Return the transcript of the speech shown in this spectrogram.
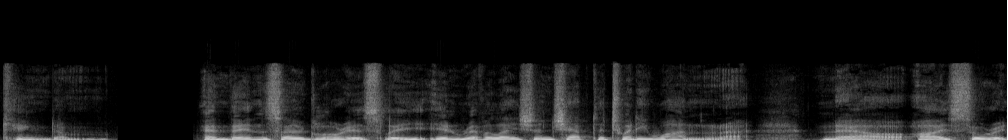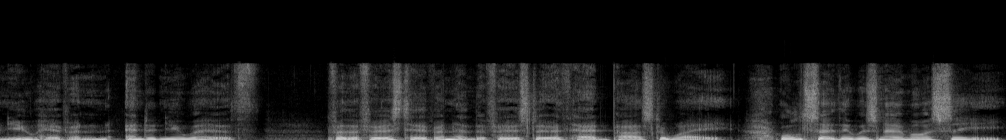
kingdom. And then so gloriously in Revelation chapter 21 now I saw a new heaven and a new earth. For the first heaven and the first earth had passed away. Also there was no more sea.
